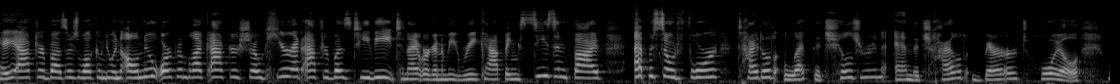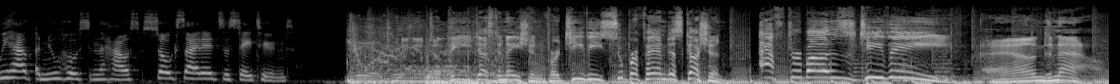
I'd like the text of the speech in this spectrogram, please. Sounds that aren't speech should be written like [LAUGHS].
Hey AfterBuzzers, welcome to an all-new Orphan Black After Show here at AfterBuzz TV. Tonight we're going to be recapping season 5, episode 4, titled Let the Children and the Child Bearer Toil. We have a new host in the house. So excited, so stay tuned. You're tuning into the destination for TV superfan discussion, AfterBuzz TV. And now,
